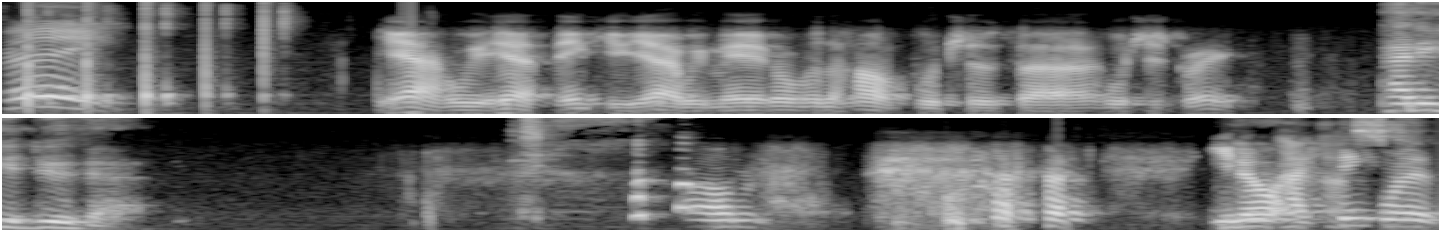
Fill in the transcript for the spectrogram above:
Hey. yeah, we yeah, thank you. Yeah, we made it over the hump, which is uh, which is great. How do you do that? Um, you know, I think one of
